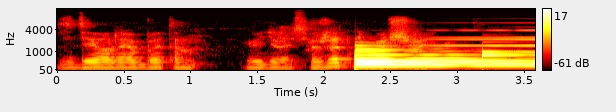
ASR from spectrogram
сделали об этом видеосюжет небольшой.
